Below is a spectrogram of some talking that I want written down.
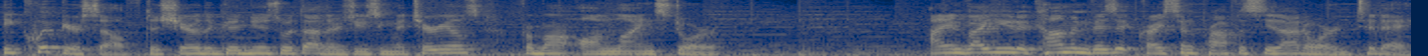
Equip yourself to share the good news with others using materials from our online store. I invite you to come and visit ChristinProphecy.org today.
